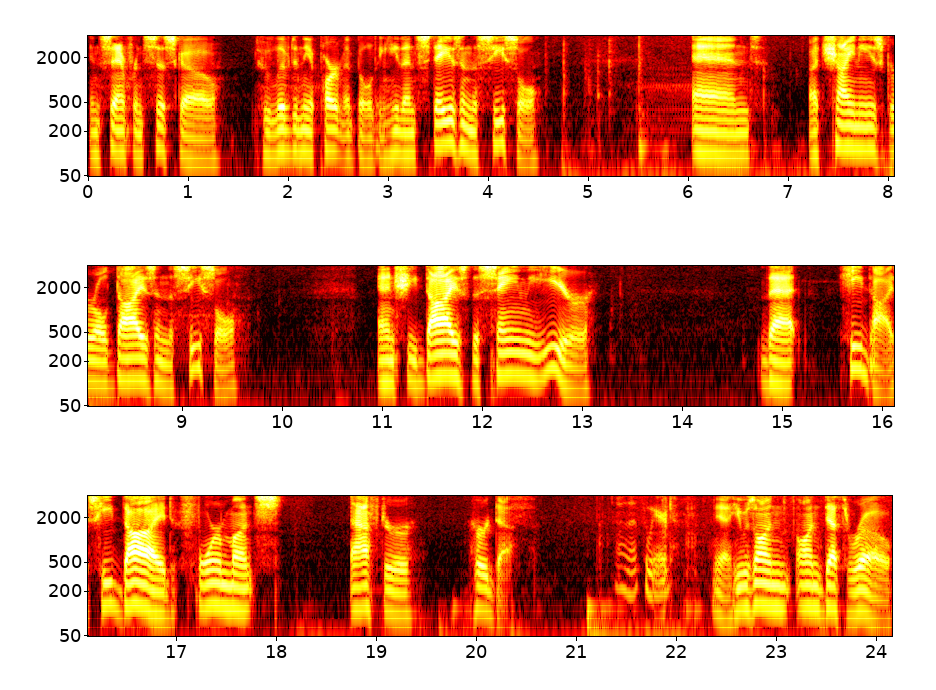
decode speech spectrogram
in San Francisco who lived in the apartment building. He then stays in the Cecil, and a Chinese girl dies in the Cecil, and she dies the same year that he dies. He died four months after her death. Oh, that's weird. Yeah, he was on on death row,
